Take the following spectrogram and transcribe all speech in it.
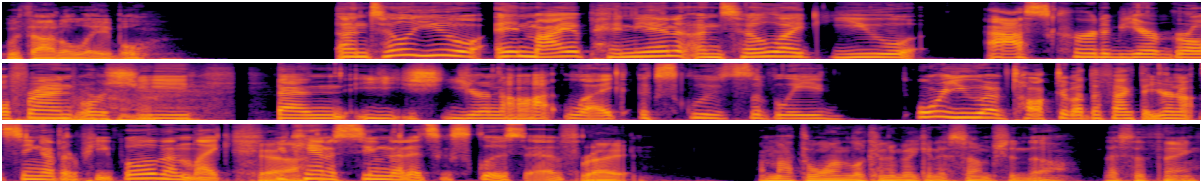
without a label. until you, in my opinion, until like you ask her to be your girlfriend or she, then you're not like exclusively. Or you have talked about the fact that you're not seeing other people, then like you can't assume that it's exclusive. Right. I'm not the one looking to make an assumption though. That's the thing.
